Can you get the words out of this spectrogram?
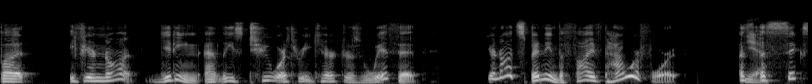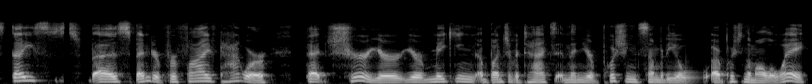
but if you're not getting at least two or three characters with it, you're not spending the five power for it. A, Yeah. a six dice uh, spender for five power. That sure you're you're making a bunch of attacks and then you're pushing somebody or pushing them all away.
